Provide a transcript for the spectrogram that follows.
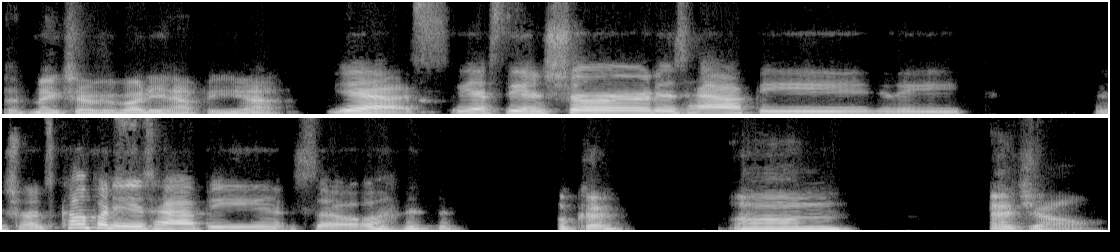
that makes everybody happy. Yeah. Yes, yes, the insured is happy, the insurance company is happy. So Okay. Um, agile.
